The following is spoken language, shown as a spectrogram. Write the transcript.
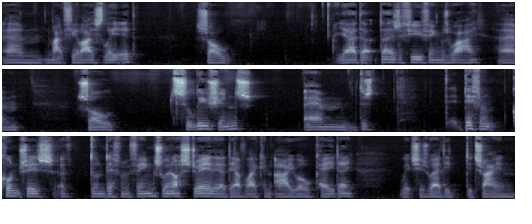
Um, they might feel isolated. So, yeah, that there's a few things why. Um, so, solutions, um, there's different countries have done different things. So in Australia, they have like an Are You OK Day, which is where they, they try and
